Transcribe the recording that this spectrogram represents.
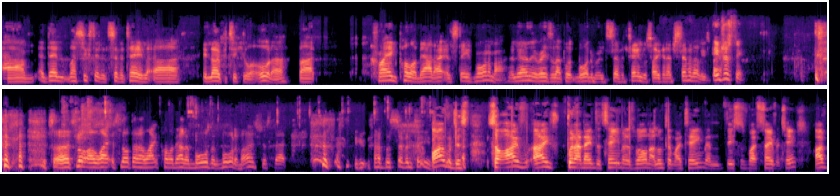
Um, and then my 16 and 17, uh, in no particular order, but Craig Polla-Mounter eh, and Steve Mortimer. And the only reason I put Mortimer in 17 was so he could have seven on his back. Interesting. so it's not I like it's not that I like Polla-Mounter more than Mortimer. It's just that you have the 17. I would just so I've I've when I named the team as well, and I looked at my team, and this is my favorite team. I've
